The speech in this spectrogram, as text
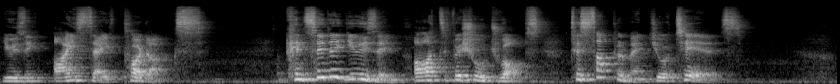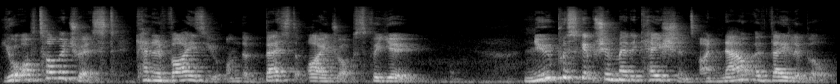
using eye-safe products. Consider using artificial drops to supplement your tears. Your optometrist can advise you on the best eye drops for you. New prescription medications are now available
